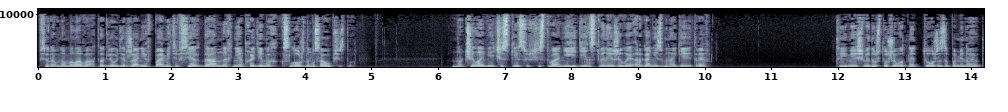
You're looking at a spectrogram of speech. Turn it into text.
все равно маловато для удержания в памяти всех данных, необходимых сложному сообществу. Но человеческие существа не единственные живые организмы на Гее, Треф. Ты имеешь в виду, что животные тоже запоминают?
